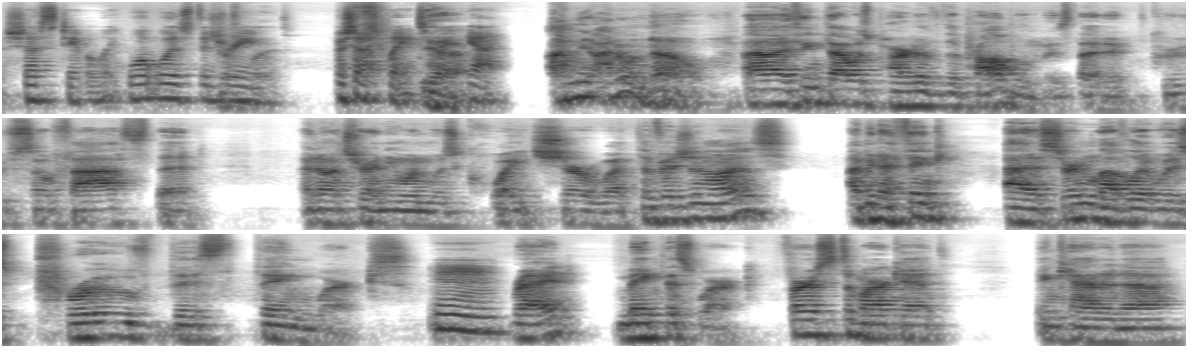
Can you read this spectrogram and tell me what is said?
Chef's Table? Like, what was the Chef's dream? Plate. Chef's Plate. Yeah. Yeah. I mean, I don't know. Uh, I think that was part of the problem is that it grew so fast that I'm not sure anyone was quite sure what the vision was. I mean, I think at a certain level, it was prove this thing works, Mm, right? Make this work. First to market in Canada,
